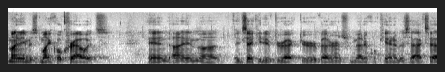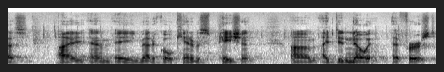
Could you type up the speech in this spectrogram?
My name is Michael Krawitz, and I am uh, Executive Director of Veterans for Medical Cannabis Access. I am a medical cannabis patient. Um, I didn't know it at first.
